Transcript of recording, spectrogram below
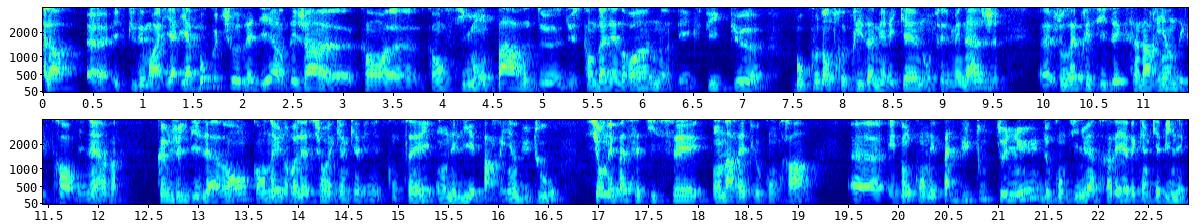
Alors, excusez-moi, il y, a beaucoup de choses à dire. Déjà, quand, quand, Simon parle du scandale Enron et explique que beaucoup d'entreprises américaines ont fait le ménage. Euh, je voudrais préciser que ça n'a rien d'extraordinaire. Comme je le disais avant, quand on a une relation avec un cabinet de conseil, on est lié par rien du tout. Si on n'est pas satisfait, on arrête le contrat. Euh, et donc, on n'est pas du tout tenu de continuer à travailler avec un cabinet.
